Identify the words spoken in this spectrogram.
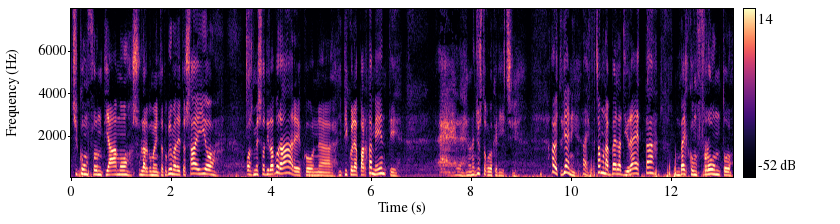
ci confrontiamo sull'argomento. Per cui mi ha detto, sai, io ho smesso di lavorare con uh, i piccoli appartamenti, eh, non è giusto quello che dici. Ho detto, vieni, dai, facciamo una bella diretta, un bel confronto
